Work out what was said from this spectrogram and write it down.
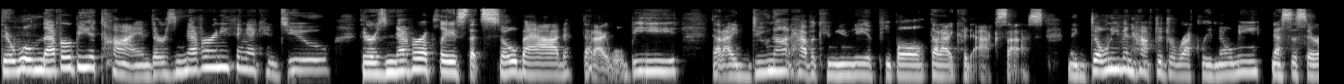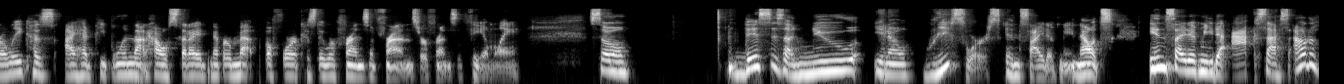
there will never be a time, there's never anything I can do. There's never a place that's so bad that I will be, that I do not have a community of people that I could access. And they don't even have to directly know me necessarily, because I had people in that house that I had never met before because they were friends of friends or friends of family. So this is a new you know resource inside of me. Now it's inside of me to access out of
